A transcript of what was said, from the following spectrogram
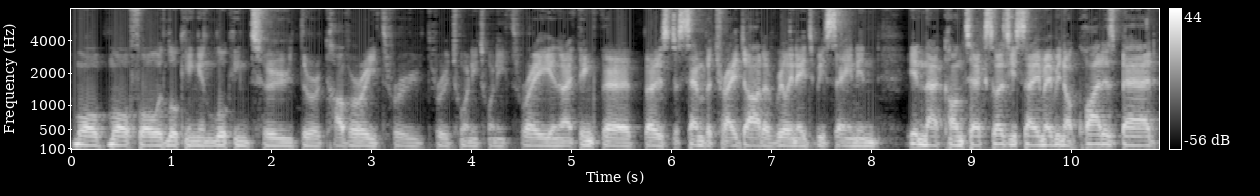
more more forward looking and looking to the recovery through through 2023. And I think that those December trade data really need to be seen in in that context. So as you say, maybe not quite as bad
